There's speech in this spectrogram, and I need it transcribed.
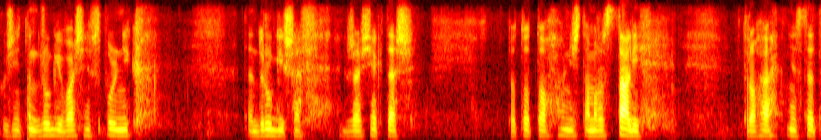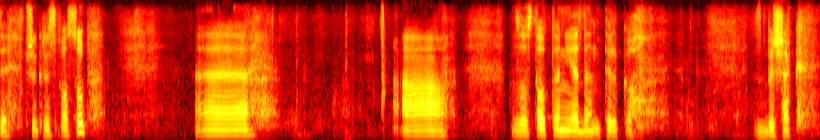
Później ten drugi właśnie wspólnik, ten drugi szef, Grzesiek też, to, to, to oni się tam rozstali w trochę niestety przykry sposób. Eee, a został ten jeden tylko, Zbyszek.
